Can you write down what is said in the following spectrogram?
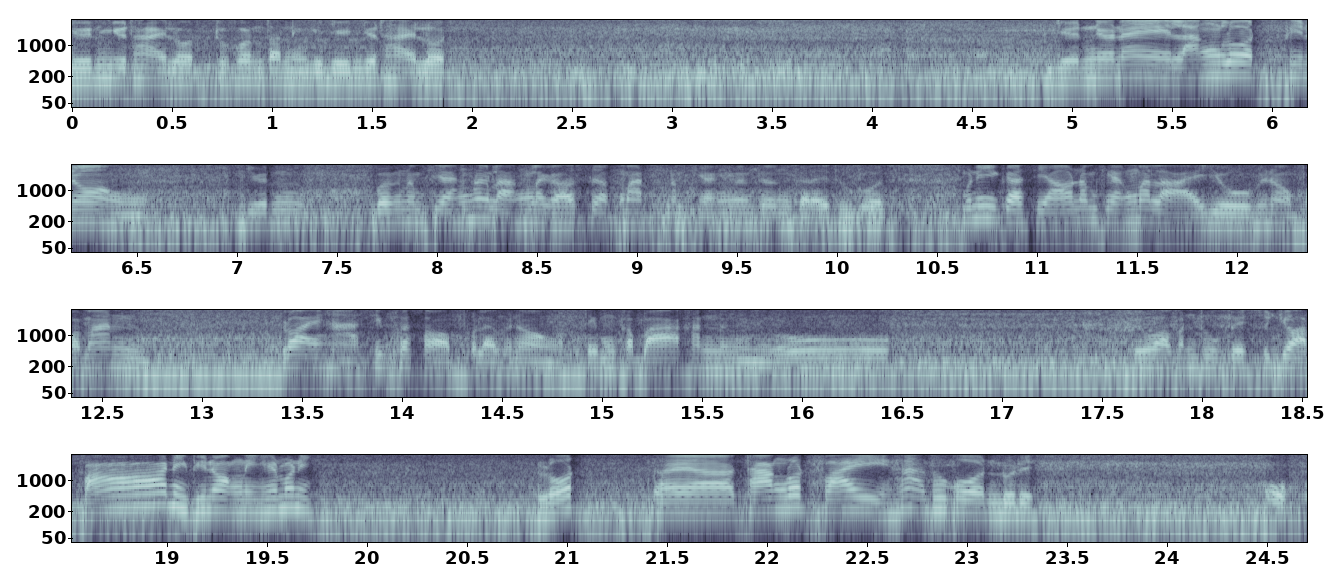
ยืนอยู่ท้ายรถทุกคนตอนนี้ก็ยืนอยู่ท้ายรถยืนอยู่ในหลังรถพี่น้อง ยืนเบื้องน้ำแข็งข้างหลังแล้วก็เอาเสือกมัดน้ำแข็งเทิงๆกันเลยทุกคนมื้อนี้ก็สิเอาน้ำแข็งมาหลายอยู่พี่น้องประมาณร้อยหาสิบกระสอบพุ่นแหละพี่น้องเต็มกระบะคันหนึ่งโอ้ถือว่าบรรทุกได้สุดยอดป้านี่พี่น้องนี่เห็นมั้ยนี่รถเอ่ทางรถไฟฮะทุกคนดูดิโอ้โห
